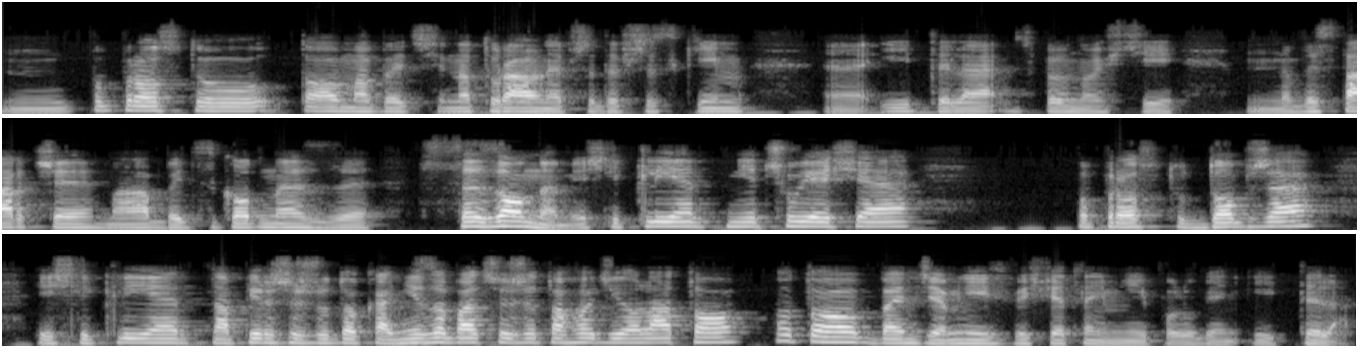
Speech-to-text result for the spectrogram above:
Mm, po prostu to ma być naturalne przede wszystkim e, i tyle w zupełności mm, wystarczy. Ma być zgodne z sezonem. Jeśli klient nie czuje się po prostu dobrze, jeśli klient na pierwszy rzut oka nie zobaczy, że to chodzi o lato, no to będzie mniej wyświetleń, mniej polubień i tyle.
